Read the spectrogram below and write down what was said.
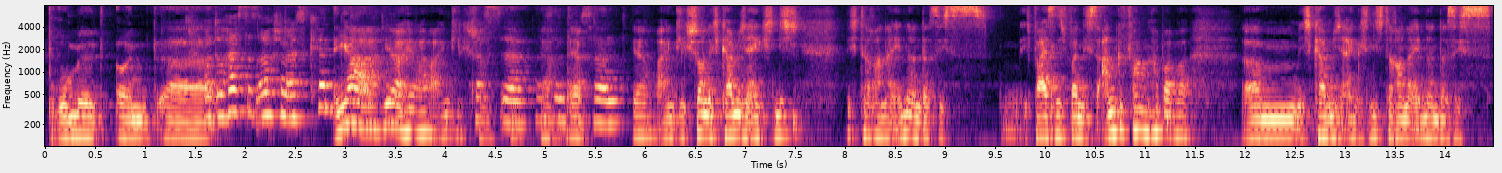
brummelt. Und, äh, und du hast das auch schon als Kind Ja, ja, ja, eigentlich schon. Das, ja, das ja, ist interessant. Ja, ja, eigentlich schon. Ich kann mich eigentlich nicht nicht daran erinnern, dass ich es, ich weiß nicht, wann ich es angefangen habe, aber ähm, ich kann mich eigentlich nicht daran erinnern, dass ich es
